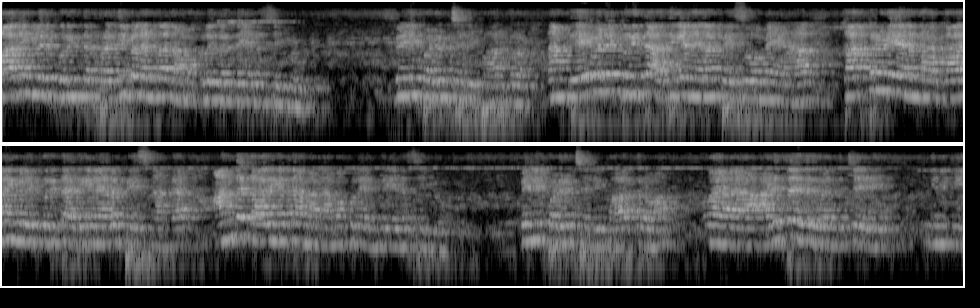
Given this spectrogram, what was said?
காரியங்களை குறித்த பிரதிபலன் தான் நமக்குள்ள இருந்து என்ன செய்யும்? வெளிப்படும் சொல்லி பார்க்கிறோம். நாம் தேவனை குறித்து அதிக நேரம் பேசுவோமே ஆனால் கர்த்தருடைய காரியங்களை குறித்து அதிக நேரம் பேசினாங்க அந்த காரியத்தை நம்ம நமக்குள்ள இருந்து என்ன செய்யும் வெளிப்படும் சொல்லி பார்க்குறோம். அடுத்தது வந்துட்டு இன்னைக்கு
